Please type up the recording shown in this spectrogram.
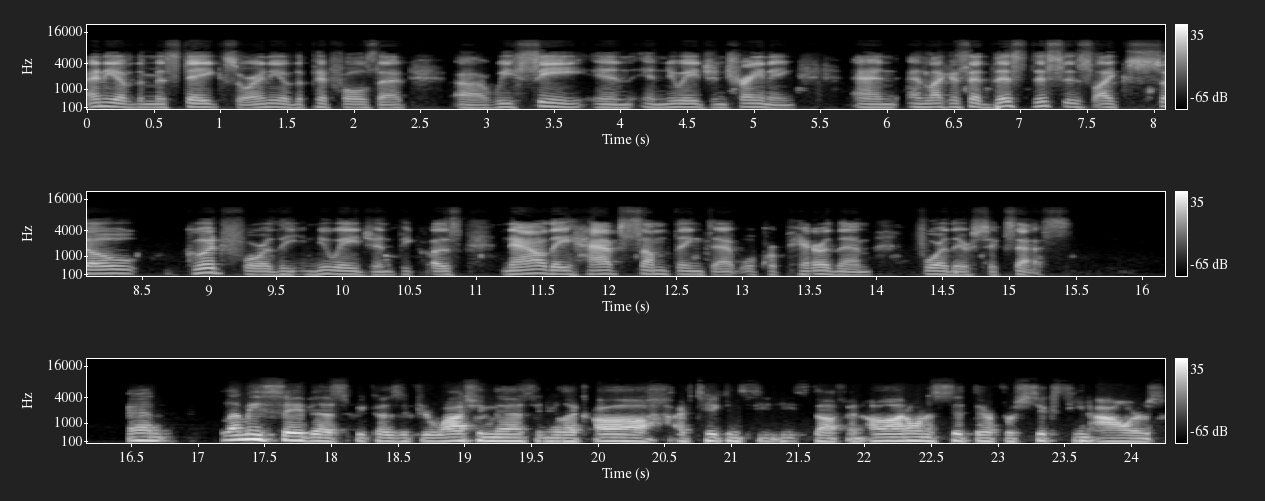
any of the mistakes or any of the pitfalls that uh, we see in in new agent training and and like i said this this is like so good for the new agent because now they have something that will prepare them for their success and let me say this because if you're watching this and you're like, oh, I've taken CE stuff and oh, I don't want to sit there for 16 hours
